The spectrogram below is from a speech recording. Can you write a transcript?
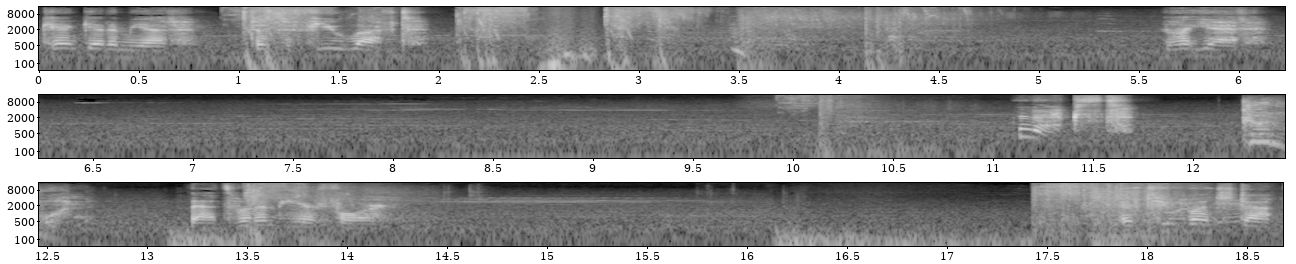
Can't get him yet. Just a few left. Not yet. Next. Good one. That's what I'm here for. They're too bunched up.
